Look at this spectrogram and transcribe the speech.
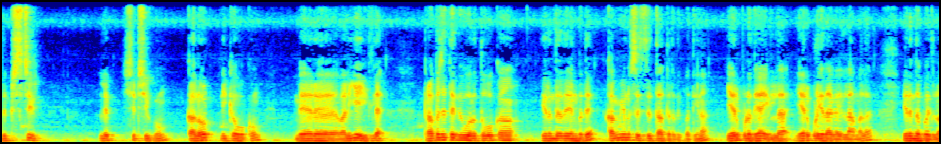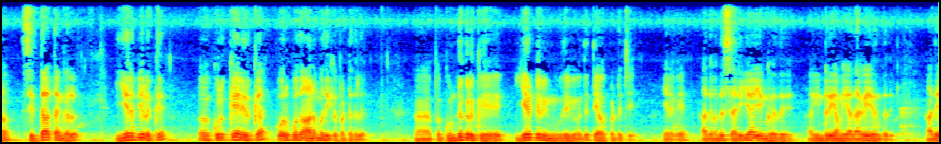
லிப்ஸ்டிக் லிப்ஷிட்ஸுக்கும் கலோட் நிக்கோவுக்கும் வேறு வழியே இல்லை. பிரபஞ்சத்துக்கு ஒரு துவக்கம் இருந்தது என்பது கம்யூனிஸ்ட் சித்தாந்தத்துக்கு பார்த்தீங்கன்னா ஏற்புடையதாக இல்லை ஏற்புடையதாக இல்லாமல் இருந்த போதிலும் சித்தாந்தங்கள் இயற்பியலுக்கு குறுக்கே நிற்க ஒருபோதும் அனுமதிக்கப்பட்டதில்லை. இப்போ குண்டுகளுக்கு இயற்பியலின் உதவி வந்து தேவைப்பட்டுச்சு. எனவே அது வந்து சரியாக இயங்குவது இன்றியமையாதாக இருந்தது. அதே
